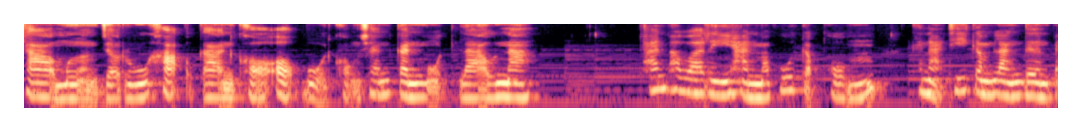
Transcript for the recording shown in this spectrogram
ชาวเมืองจะรู้ข่าวการขอออกบวชของฉันกันหมดแล้วนะ ท่านภาวารีหันมาพูดกับผม ขณะที่กำลังเดินไป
